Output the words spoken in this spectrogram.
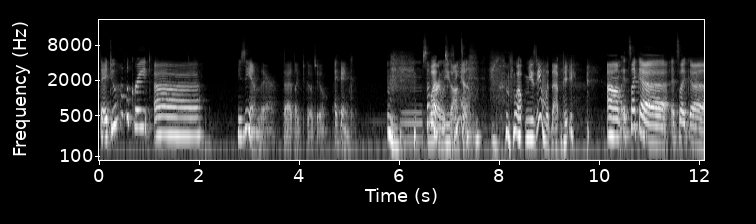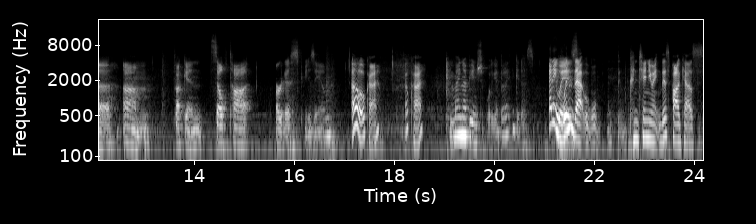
they do have a great uh museum there that I'd like to go to. I think mm, somewhere in Wisconsin. museum? what museum would that be? Um, it's like a it's like a um fucking self-taught artist museum. Oh, okay. Okay. It might not be in Sheboygan, but I think it is. Anyways, Wouldn't that continuing this podcast?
